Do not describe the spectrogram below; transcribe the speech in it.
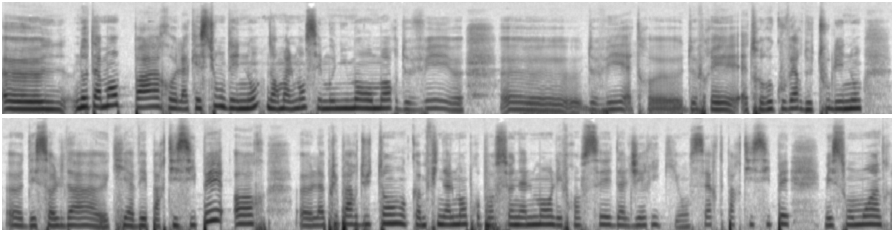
Euh, notamment par la question des noms. Normalement, ces monuments aux morts devaient, euh, euh, être, devraient être recouverts de tous les noms des soldats qui avaient participé. Or, la plupart du temps, comme finalement proportionnellement les Français d'Algérie qui ont certes participé, mais sont moindres,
